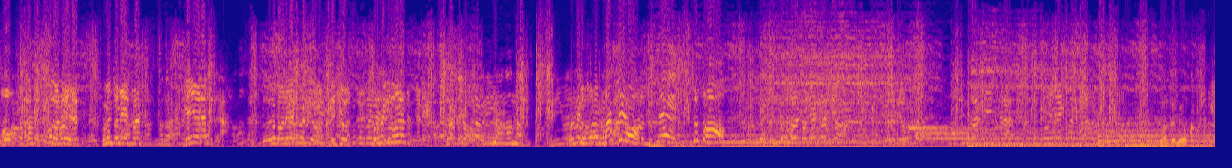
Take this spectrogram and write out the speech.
お、博士、一言お願いします。コメントお願いします。原因は何ですか一言お願いしますよ。勉強して。これ先どうなんですかねこれ先どうなんですか出してよねえ、ちょっと一言お願いしますよ。なぜ目を隠すんだ。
